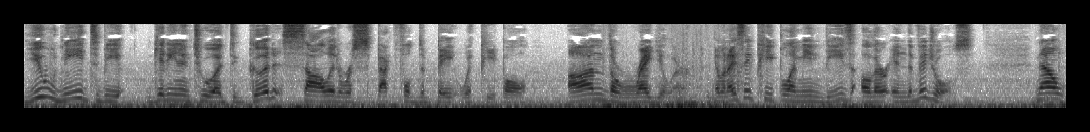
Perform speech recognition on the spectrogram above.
you need to be getting into a good, solid, respectful debate with people on the regular. And when I say people, I mean these other individuals. Now,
